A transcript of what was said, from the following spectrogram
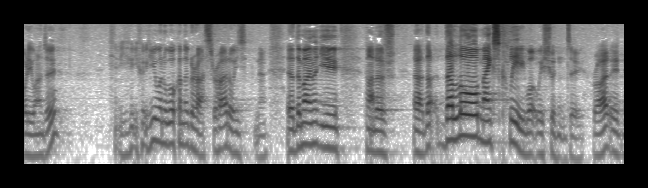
what do you want to do? you, you, want to walk on the grass, right? Or you know, at the moment you kind of uh, the, the law makes clear what we shouldn't do, right? It,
